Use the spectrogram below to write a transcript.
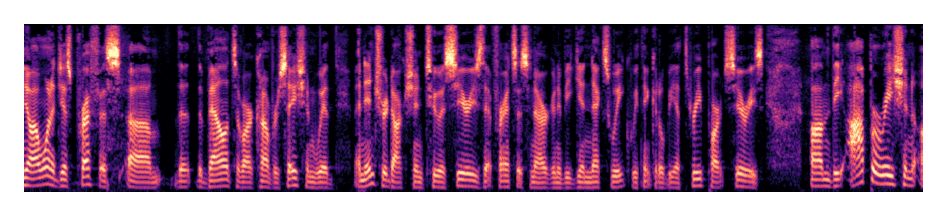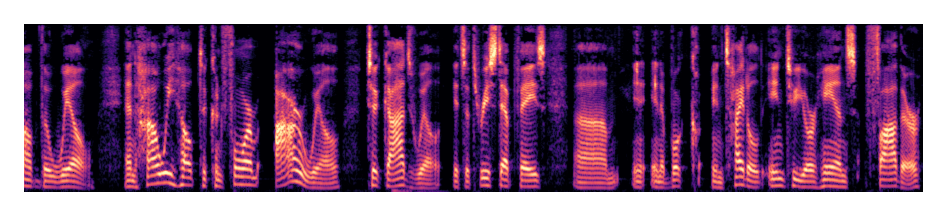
You know, I want to just preface um, the the balance of our conversation with an introduction to a series that Frances and I are going to begin next week. We think it'll be a three part series on the operation of the will and how we help to conform our will to God's will. It's a three step phase um, in, in, a book entitled Into Your Hands, Father.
